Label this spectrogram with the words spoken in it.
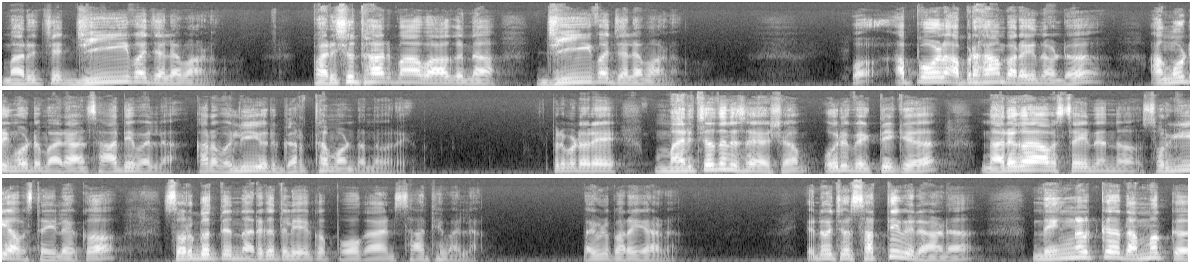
മറിച്ച് ജീവജലമാണ്. പരിശുദ്ധാത്മാവാകുന്ന ജീവജലമാണ്. അപ്പോൾ- അബ്രഹാം പറയുന്നുണ്ട് അങ്ങോട്ടും ഇങ്ങോട്ടും വരാൻ സാധ്യമല്ല. കാരണം വലിയൊരു ഗർത്തമുണ്ടെന്ന് പറയുന്നു. പ്രിയപ്പെട്ടവരെ മരിച്ചതിന് ശേഷം ഒരു വ്യക്തിക്ക് നരകാവസ്ഥയിൽ നിന്ന് സ്വർഗീയ അവസ്ഥയിലേക്കോ സ്വർഗത്തിൽ നരകത്തിലേക്ക് പോകാൻ സാധ്യമല്ല. ബൈബിൾ പറയുകയാണ് എന്ന് വെച്ചാൽ സത്യം ഇതാണ് നിങ്ങൾക്ക് നമുക്ക്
